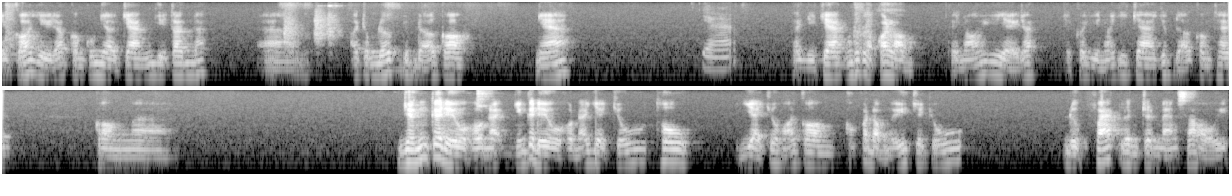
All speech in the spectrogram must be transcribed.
thì có gì đó con cũng nhờ cha Nguyễn Duy Tân đó à, ở trong nước giúp đỡ con nhé dạ. Tại vì cha cũng rất là có lòng thì nói như vậy đó thì có gì nói với cha giúp đỡ con thêm. Còn à, những cái điều hồi nãy những cái điều hồi nãy giờ chú thu và chú hỏi con con có đồng ý cho chú được phát lên trên mạng xã hội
